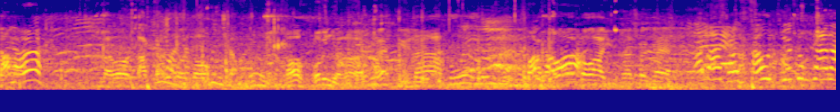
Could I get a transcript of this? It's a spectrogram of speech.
打埋啦！唔係喎，搭緊個波，好，嗰邊場啊！完啦，打球啊！波啊，完啦，出街。阿馬球守住喺中間啊！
